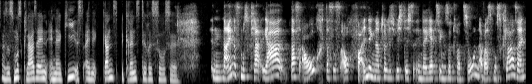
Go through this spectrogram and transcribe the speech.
Also es muss klar sein, Energie ist eine ganz begrenzte Ressource. Nein, es muss klar, ja, das auch. Das ist auch vor allen Dingen natürlich wichtig in der jetzigen Situation. Aber es muss klar sein,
